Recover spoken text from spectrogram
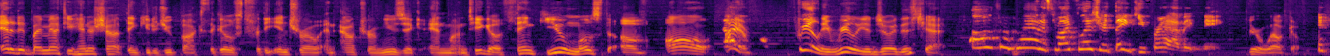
edited by Matthew Hendershot. Thank you to Jukebox the Ghost for the intro and outro music. And Montego, thank you most of all. I have really, really enjoyed this chat. Oh, I'm so glad. It's my pleasure. Thank you for having me. You're welcome. Take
